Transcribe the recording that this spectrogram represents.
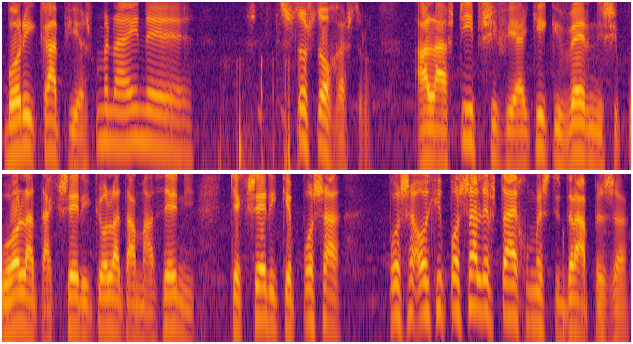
Μπορεί κάποιοι ας πούμε να είναι στο στόχαστρο. Αλλά αυτή η ψηφιακή κυβέρνηση που όλα τα ξέρει και όλα τα μαθαίνει και ξέρει και πόσα, πόσα, όχι πόσα λεφτά έχουμε στην τράπεζα,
